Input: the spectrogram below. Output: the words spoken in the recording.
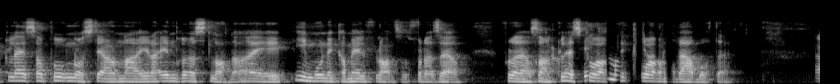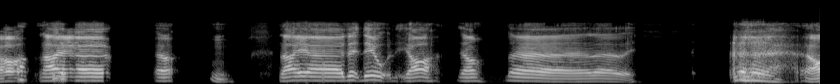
hvordan har pornostjerner i det indre Østlandet i, i Monica Milfland, så får det se. For det er sånn, Hvordan går det der borte? Ja, nei uh, ja. Mm. Nei, uh, det, det, er jo Ja. ja det, det, ja.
